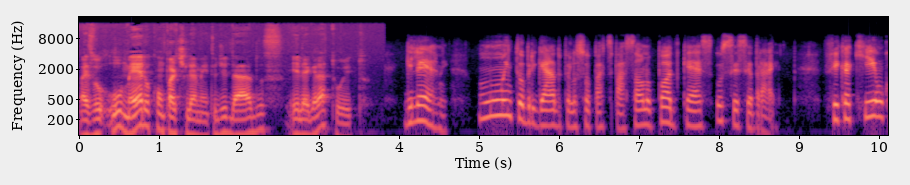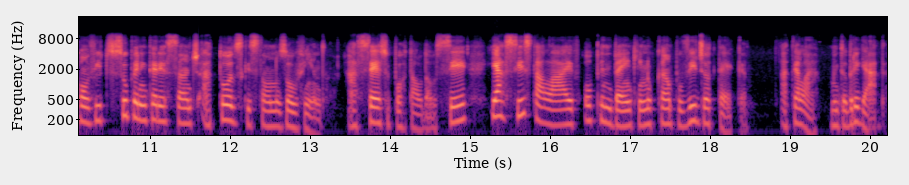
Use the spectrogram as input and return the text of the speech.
Mas o, o mero compartilhamento de dados ele é gratuito. Guilherme, muito obrigado pela sua participação no podcast O Sebrae. Fica aqui um convite super interessante a todos que estão nos ouvindo. Acesse o portal da UC e assista a live Open Banking no campo Videoteca. Até lá. Muito obrigada.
